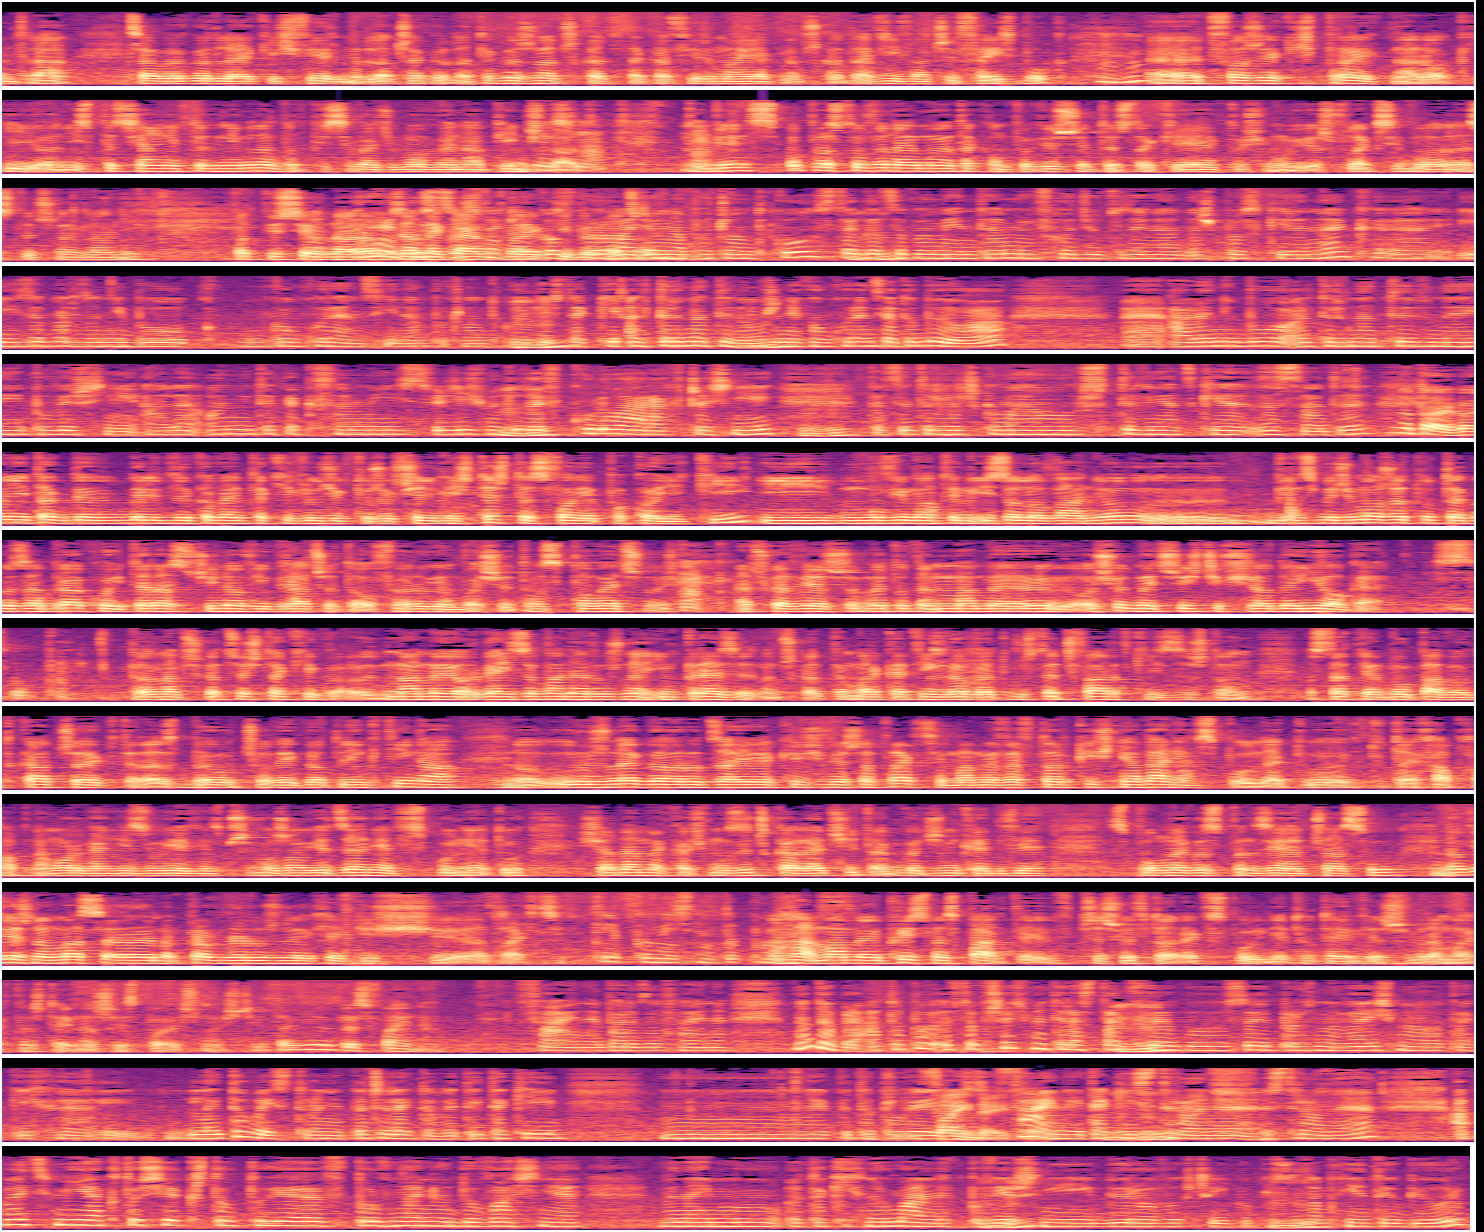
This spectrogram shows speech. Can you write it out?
całego dla jakiejś firmy. Dlaczego? Dlatego, że na przykład taka firma jak na przykład Aviva czy Facebook mhm. e, tworzy jakiś projekt na rok i oni specjalnie wtedy nie będą podpisywać umowy na 5 lat. lat. No, tak. Więc po prostu wynajmują taką powierzchnię, to jest takie, jak to się mówi, już flexible, elastyczne dla nich. Podpisują na rok, zamykają projekt i wprowadził na początku, z tego mhm. co pamiętam, wchodził tutaj na nasz polski rynek e, i za bardzo nie było konkurencji na początku, mhm. jakiejś takiej alternatywy. Może nie konkurencja to była, ale nie było alternatywnej powierzchni. Ale oni, tak jak sami stwierdziliśmy tutaj mhm. w kuluarach wcześniej, mhm. tacy troszeczkę mają sztywniackie zasady. No tak, oni tak byli dedykowani takich ludzi, którzy chcieli mieć też te swoje pokoiki i mówimy o tym izolowaniu, y, więc być może tu tego zabrakło i teraz ci nowi gracze to oferują właśnie tą społeczność. Tak. Na przykład wiesz, my tutaj mamy o 7.30 w środę jogę. Super. To na przykład coś takiego. Mamy organizowane różne imprezy, na przykład te marketingowe tłuste czwartki. Zresztą ostatnio był Paweł Tkaczyk, teraz był człowiek od LinkedIna. No, różnego rodzaju jakieś wiesz, atrakcje. Mamy we wtorki śniadania wspólne. Tu, tutaj Hub Hub nam organizuje, więc przywożą jedzenie wspólnie. Tu siadamy, jakaś muzyczka leci, tak godzinkę, dwie wspólnego spędzenia czasu. No wiesz, no masę naprawdę różnych jakichś atrakcji. Tylko mieć na to pomysł. Aha, mamy Christmas Party w przyszły wtorek wspólnie tutaj, wiesz, w ramach też tej naszej społeczności społeczności. Także to jest fajne. Fajne, bardzo fajne. No dobra, a to, to przejdźmy teraz tak, mhm. bo sobie porozmawialiśmy o takich e, lightowej stronie, znaczy lightowej, tej takiej, mm, jakby to powiedzieć, fajnej, tak. fajnej takiej mhm. strony, strony. A powiedz mi, jak to się kształtuje w porównaniu do właśnie wynajmu takich normalnych powierzchni mhm. biurowych, czyli po prostu mhm. zamkniętych biur,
